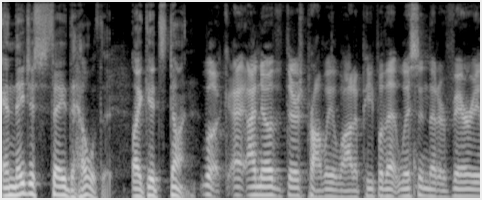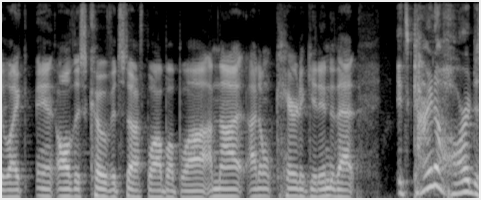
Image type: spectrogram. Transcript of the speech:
and they just say the hell with it. Like it's done. Look, I, I know that there's probably a lot of people that listen that are very like and all this COVID stuff, blah blah blah. I'm not. I don't care to get into that. It's kind of hard to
